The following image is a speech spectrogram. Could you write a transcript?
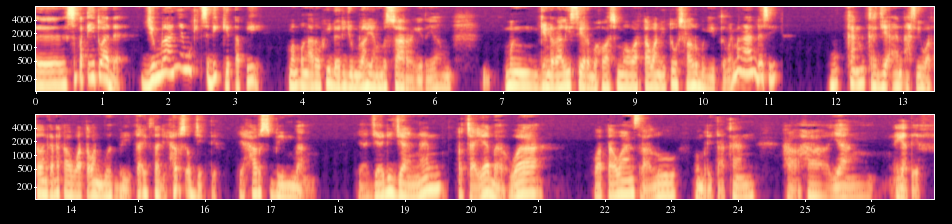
eh, seperti itu ada. Jumlahnya mungkin sedikit tapi mempengaruhi dari jumlah yang besar gitu ya. Menggeneralisir bahwa semua wartawan itu selalu begitu. Memang ada sih. Bukan kerjaan asli wartawan karena kalau wartawan buat berita itu tadi harus objektif ya harus berimbang. Ya jadi jangan percaya bahwa wartawan selalu memberitakan hal-hal yang negatif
